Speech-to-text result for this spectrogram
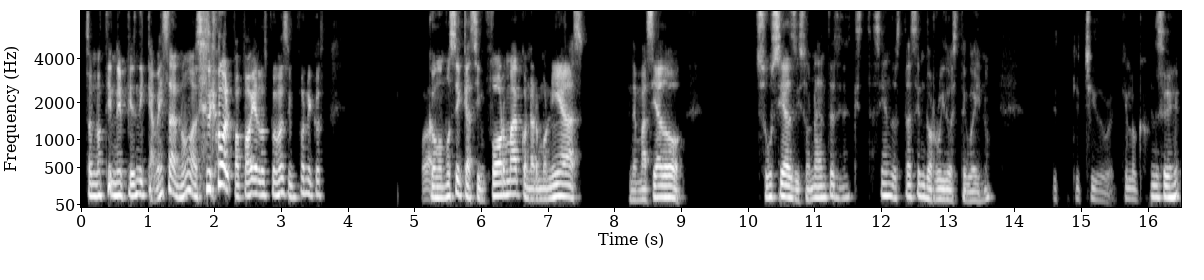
esto no tiene pies ni cabeza, ¿no? Así es como el papá oía los poemas sinfónicos, como música sin forma, con armonías demasiado sucias, disonantes, ¿qué está haciendo? Está haciendo ruido este güey, ¿no? qué, qué chido, güey, qué loco. Sí.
